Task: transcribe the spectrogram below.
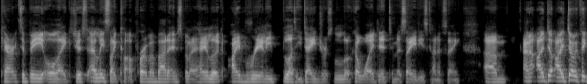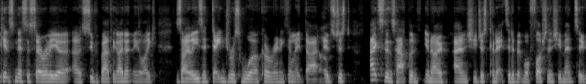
character beat or like just at least like cut a promo about it and just be like, hey, look, I'm really bloody dangerous. Look at what I did to Mercedes, kind of thing. Um, and I, do, I don't think it's necessarily a, a, super bad thing. I don't think like Li's a dangerous worker or anything like that. No. It's just accidents happen, you know, and she just connected a bit more flush than she meant to,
